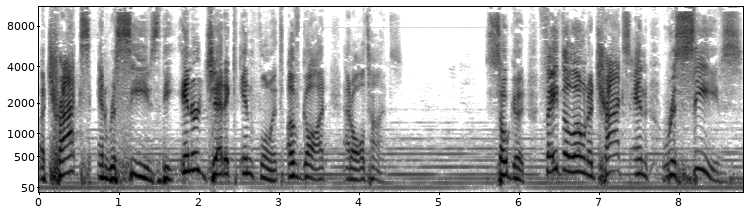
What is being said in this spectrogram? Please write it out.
attracts and receives the energetic influence of God at all times. So good. Faith alone attracts and receives,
